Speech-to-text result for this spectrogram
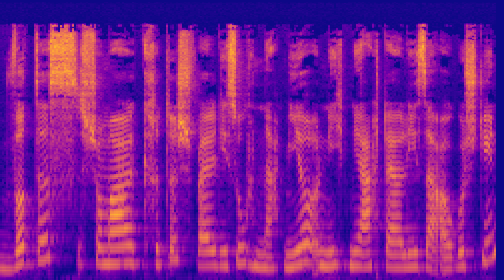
wird es schon mal kritisch, weil die suchen nach mir und nicht nach der Lisa Augustin.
